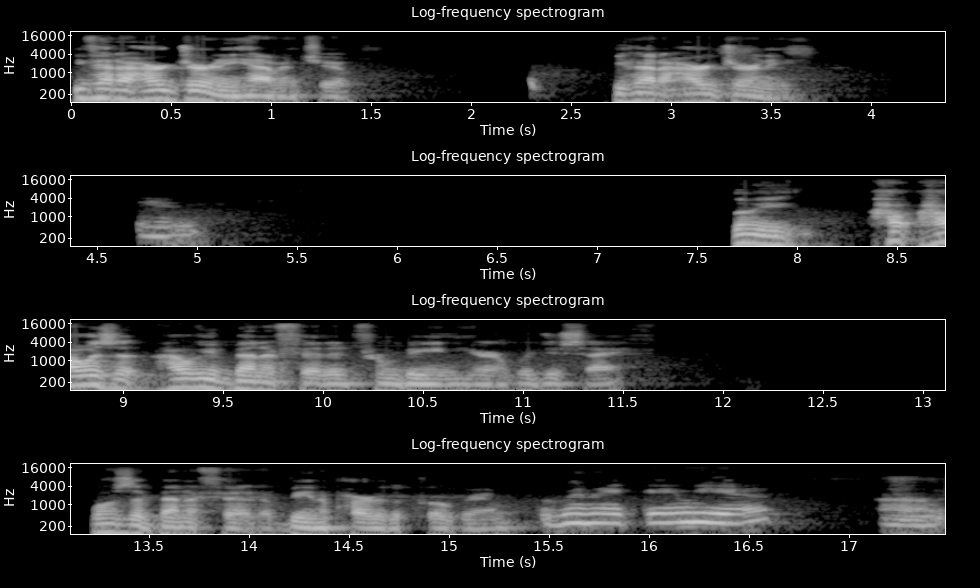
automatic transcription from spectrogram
You've had a hard journey, haven't you? You've had a hard journey. And Let me, how, how is it, how have you benefited from being here, would you say? What was the benefit of being a part of the program? when i came here um,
